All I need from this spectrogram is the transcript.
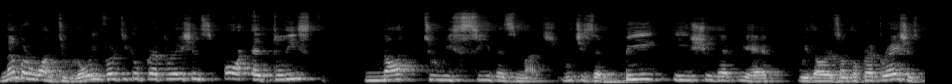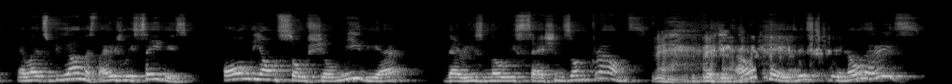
Number one, to grow in vertical preparations, or at least not to recede as much, which is a big issue that we have with horizontal preparations. And let's be honest, I usually say this only on social media, there is no recessions on crowns. in our cases, we know there is.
